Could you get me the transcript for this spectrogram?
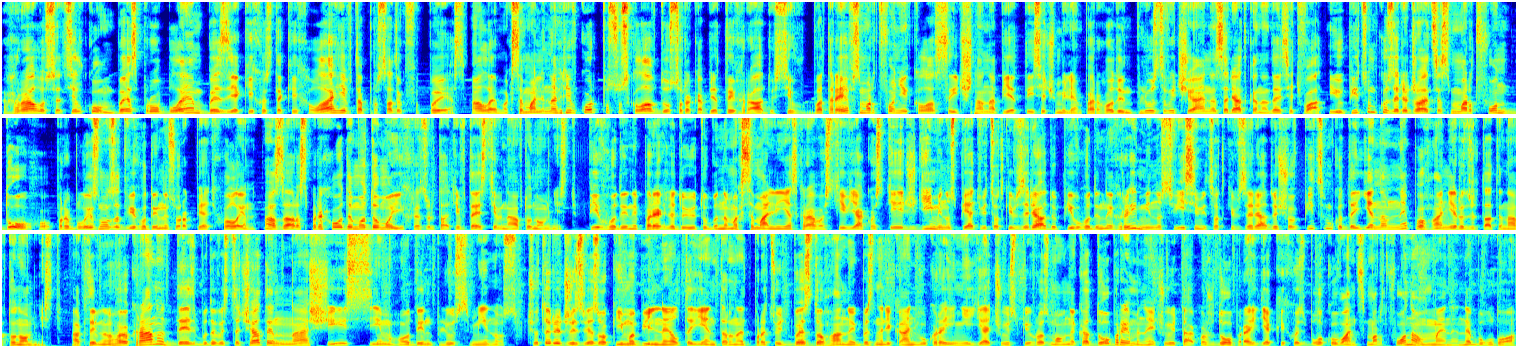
Гралося цілком без проблем, без якихось таких лагів та просадок FPS. Але максимальний нагрів корпусу склав до 45 градусів. Батарея в смартфоні класична на 5000 мАч, плюс звичайна зарядка на 10 Вт. І у підсумку заряджається смартфон довго, приблизно за 2 години 45 хвилин. А зараз переходимо до моїх результатів тестів на автономність. Півгодини перегляду Ютубу на максимальній яскравості в якості HD мінус 5% заряду, півгодини гри мінус 8% заряду, що в підсумку дає нам непогані результати на автономність. Активного екрану десь буде вистачати на 6-7 годин плюс-мінус. 4G зв'язок і мобільний LTE інтернет працюють бездоганно і без нарікань в Україні. Я чую співрозмовника добре, мене чують також добре. Якихось блокувань смартфона в мене не було.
